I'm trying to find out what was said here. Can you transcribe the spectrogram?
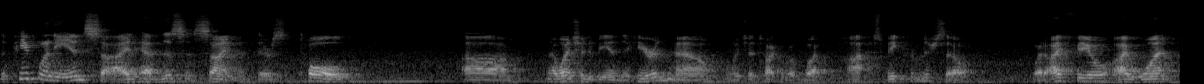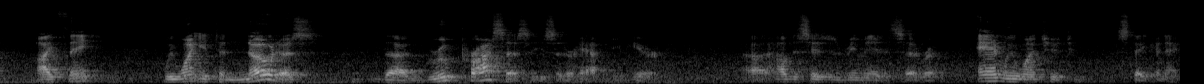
the people on the inside have this assignment. They're told, um, I want you to be in the here and now. I want you to talk about what I speak from yourself, what I feel, I want, I think. We want you to notice the group processes that are happening here, uh, how decisions are being made, etc. And we want you to stay connected.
